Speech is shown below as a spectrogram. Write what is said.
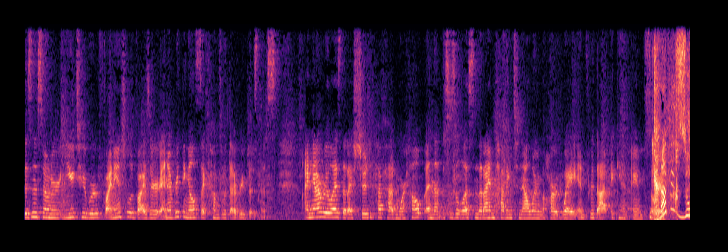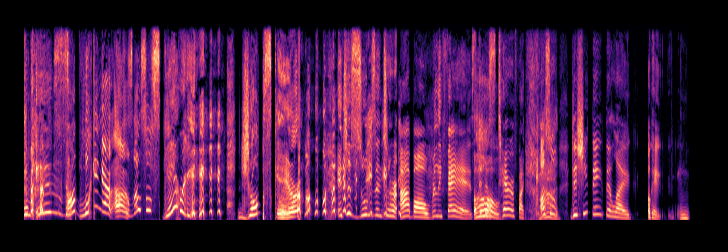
business owner, YouTuber, financial advisor, and everything else that comes with every business. I now realize that I should have had more help and that this is a lesson that I am having to now learn the hard way. And for that, again, I am sorry. Not to zoom in. Stop looking at us. That's so scary. Jump scare. It just zooms into her eyeball really fast. Oh, and it's terrifying. Also, God. did she think that like okay, mm,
